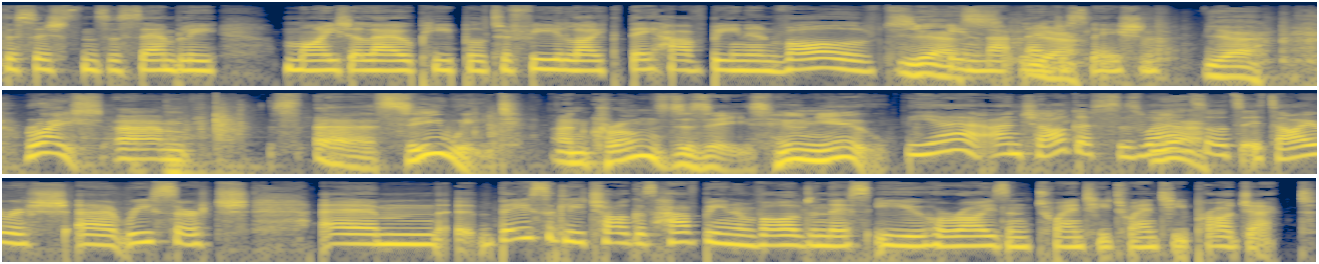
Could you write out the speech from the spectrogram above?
the Citizens' Assembly might allow people to feel like they have been involved yes, in that legislation. Yeah, yeah. right. Um, uh, seaweed and Crohn's disease. Who knew? Yeah, and Teagasc as well. Yeah. So it's it's Irish uh, research. Um, basically, Teagasc have been involved in this EU Horizon 2020 project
